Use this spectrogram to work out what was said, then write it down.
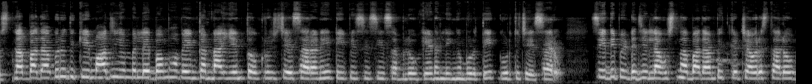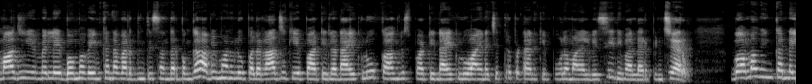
ఉస్నాబాద్ అభివృద్ధికి మాజీ ఎమ్మెల్యే బొమ్మ వెంకన్న ఎంతో కృషి చేశారని టీపీసీసీ సభ్యులు కేడ లింగమూర్తి గుర్తు చేశారు. సిద్దిపేట జిల్లా ఉస్నాబాద్ అంబేద్కర్ చౌరస్తాలో మాజీ ఎమ్మెల్యే బొమ్మ వెంకన్న వర్ధంతి సందర్భంగా అభిమానులు పలు రాజకీయ పార్టీల నాయకులు కాంగ్రెస్ పార్టీ నాయకులు ఆయన చిత్రపటానికి పూలమాలలు వేసి నివాళులర్పించారు. బొమ్మ వెంకన్న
